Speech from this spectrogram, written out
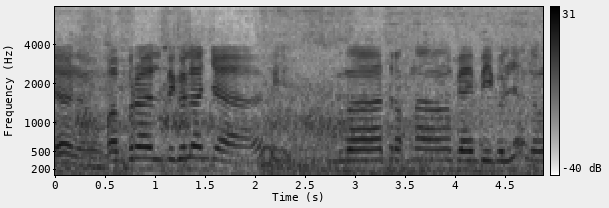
Yan, oh. Pabral, Bigolandia. Ay, mga truck na biyayang Bicol yan, no?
